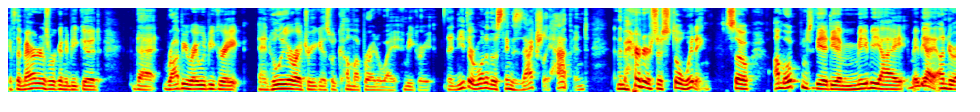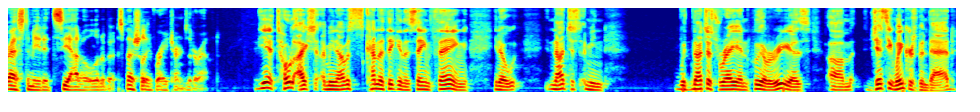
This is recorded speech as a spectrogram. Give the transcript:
if the Mariners were going to be good that Robbie Ray would be great and Julio Rodriguez would come up right away and be great. And neither one of those things has actually happened, and the Mariners are still winning. So I'm open to the idea. Maybe I maybe I underestimated Seattle a little bit, especially if Ray turns it around. Yeah, totally. Actually, I mean, I was kind of thinking the same thing. You know, not just I mean, with not just Ray and Julio Rodriguez, um, Jesse Winker's been bad.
